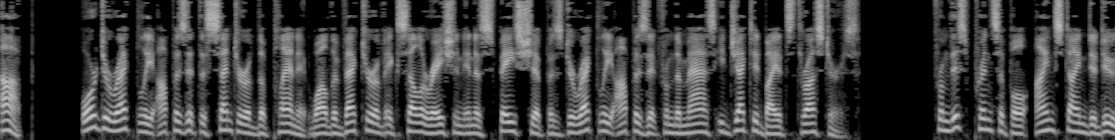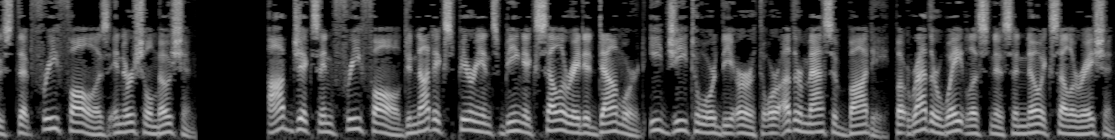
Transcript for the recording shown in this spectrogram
up or directly opposite the center of the planet while the vector of acceleration in a spaceship is directly opposite from the mass ejected by its thrusters. From this principle, Einstein deduced that free fall is inertial motion. Objects in free fall do not experience being accelerated downward e.g. toward the Earth or other massive body but rather weightlessness and no acceleration.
